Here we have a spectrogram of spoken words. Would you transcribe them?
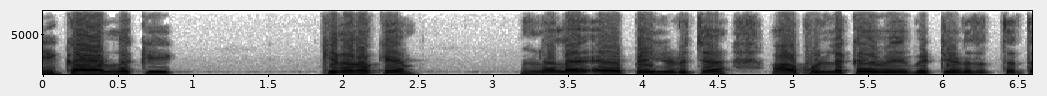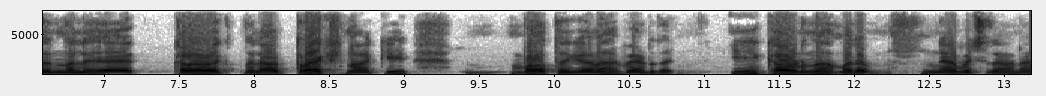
ഈ കാണുന്ന കിണറൊക്കെ നല്ല പെയിന്റ് അടിച്ച് ആ പുല്ലൊക്കെ വെട്ടിയെടുത്ത് നല്ല കളർ നല്ല അട്രാക്ഷൻ ആക്കി വളർത്തുകയാണ് വേണ്ടത്. ഈ കാണുന്ന മരം ഞാൻ വെച്ചതാണ്.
